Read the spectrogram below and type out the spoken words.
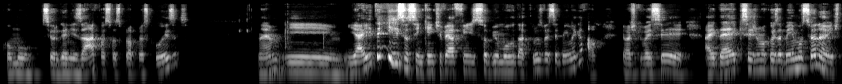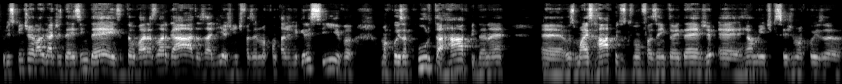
como se organizar com as suas próprias coisas. Né? E, e aí tem isso, assim, quem tiver afim de subir o Morro da Cruz vai ser bem legal. Eu acho que vai ser. A ideia é que seja uma coisa bem emocionante, por isso que a gente vai largar de 10 em 10, então várias largadas ali, a gente fazendo uma contagem regressiva, uma coisa curta, rápida, né? É, os mais rápidos que vão fazer, então a ideia é, é realmente que seja uma coisa,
